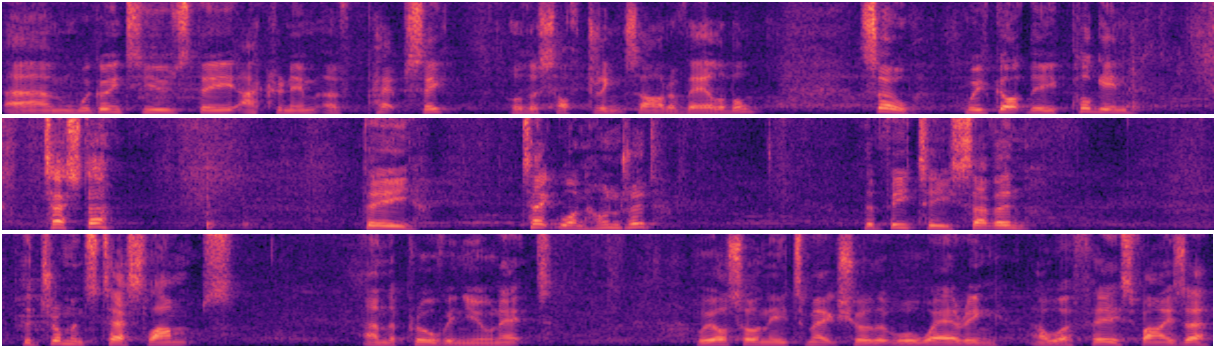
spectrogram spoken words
Um, we're going to use the acronym of Pepsi, other soft drinks are available. So we've got the plug-in tester, the Tech 100, the VT7, the Drummond's test lamps and the proving unit. We also need to make sure that we're wearing our face visor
